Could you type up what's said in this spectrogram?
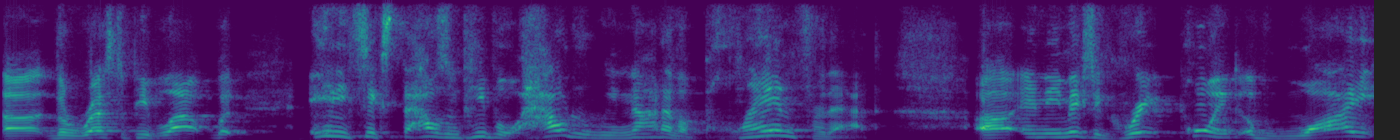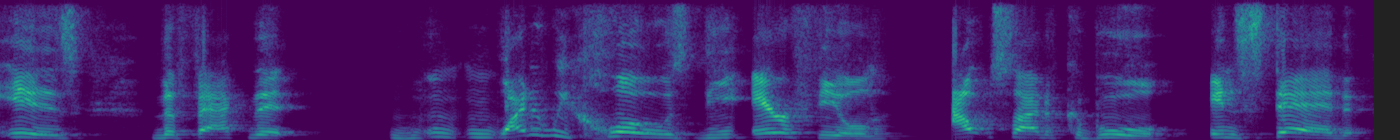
uh, the rest of people out. But 86,000 people, how do we not have a plan for that? Uh, and he makes a great point of why is the fact that why did we close the airfield outside of Kabul instead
